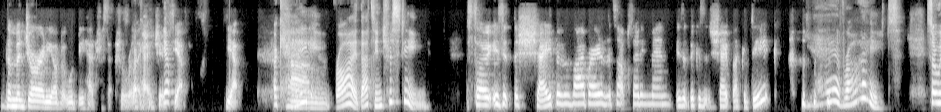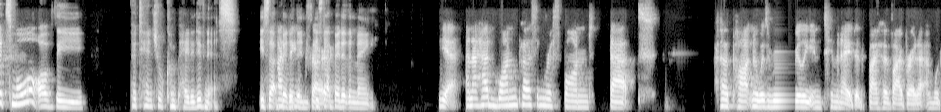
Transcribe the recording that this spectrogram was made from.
The majority of it would be heterosexual relationships. Okay. Yep. Yeah. Yeah. Okay. Um, right. That's interesting. So is it the shape of a vibrator that's upsetting men? Is it because it's shaped like a dick? yeah, right. So it's more of the potential competitiveness. Is that better than so. is that better than me? Yeah. And I had one person respond that her partner was really intimidated by her vibrator and would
